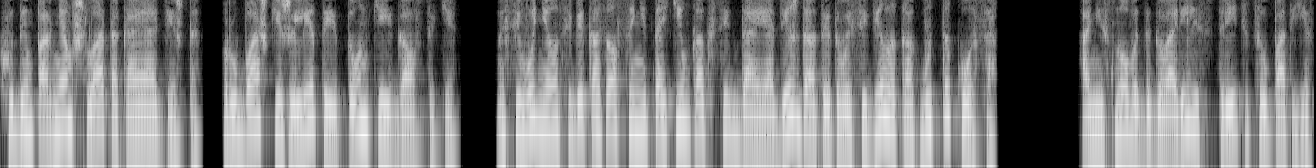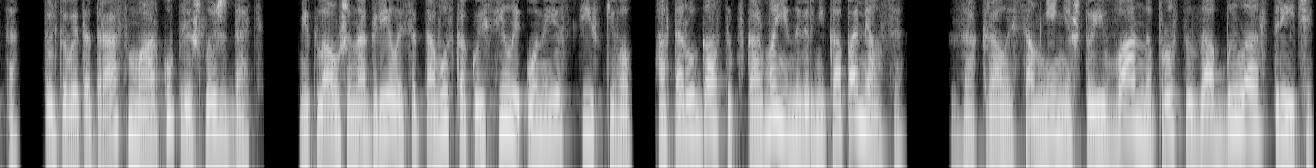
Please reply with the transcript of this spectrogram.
Худым парням шла такая одежда. Рубашки, жилеты и тонкие галстуки. Но сегодня он себе казался не таким, как всегда, и одежда от этого сидела как будто косо. Они снова договорились встретиться у подъезда. Только в этот раз Марку пришлось ждать. Метла уже нагрелась от того, с какой силой он ее стискивал, а второй галстук в кармане наверняка помялся. Закралось сомнение, что Иванна просто забыла о встрече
